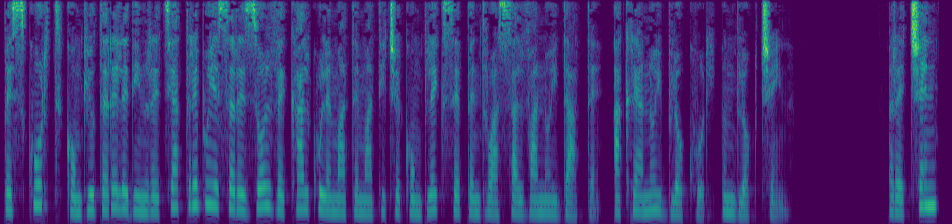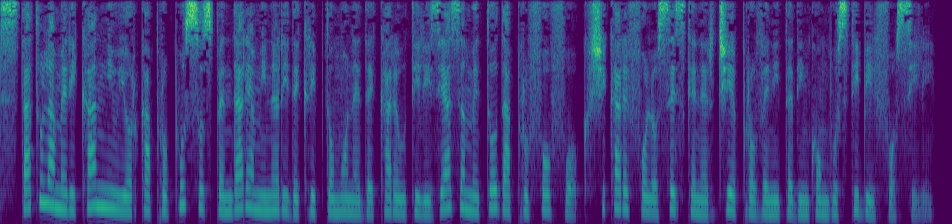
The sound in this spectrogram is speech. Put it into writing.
Pe scurt, computerele din rețea trebuie să rezolve calcule matematice complexe pentru a salva noi date, a crea noi blocuri în blockchain. Recent, statul american New York a propus suspendarea minării de criptomonede care utilizează metoda Proof of Work și care folosesc energie provenită din combustibili fosili.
